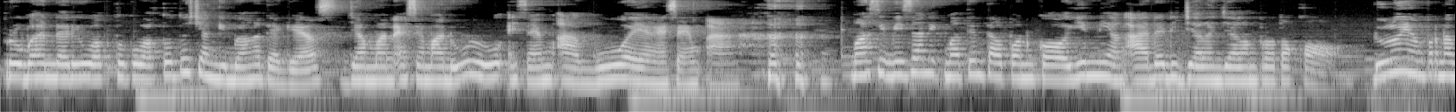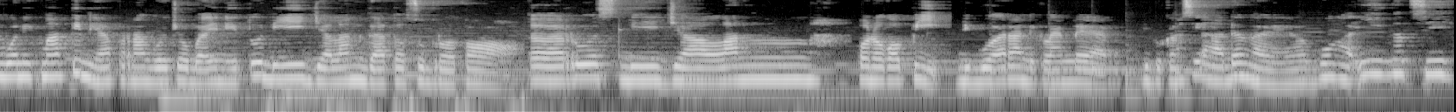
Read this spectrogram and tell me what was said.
Perubahan dari waktu ke waktu tuh canggih banget ya guys. Zaman SMA dulu, SMA gue yang SMA. Masih bisa nikmatin telepon koin yang ada di jalan-jalan protokol. Dulu yang pernah gue nikmatin ya, pernah gue cobain itu di Jalan Gatot Subroto. Terus di Jalan Pondokopi, di Buaran, di Klender. Di Bekasi ada nggak ya? Gue nggak inget sih.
